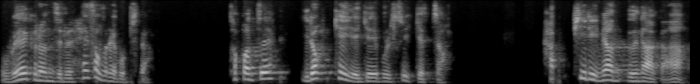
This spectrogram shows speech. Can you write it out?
왜 그런지를 해석을 해봅시다. 첫 번째, 이렇게 얘기해 볼 수 있겠죠. 하필이면 은하가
